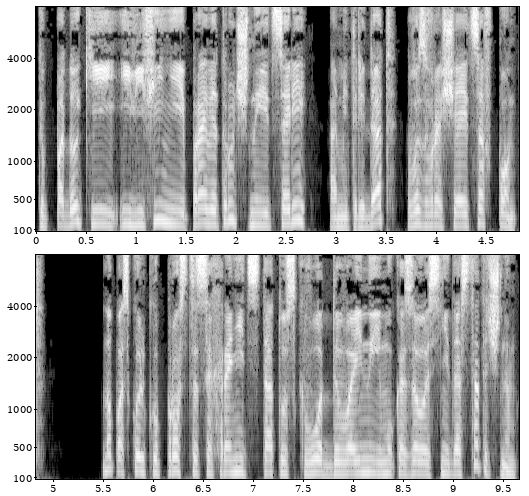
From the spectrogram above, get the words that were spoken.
Каппадокии и Вифинии правят ручные цари, а Митридат возвращается в Понт но поскольку просто сохранить статус-кво до войны ему казалось недостаточным,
